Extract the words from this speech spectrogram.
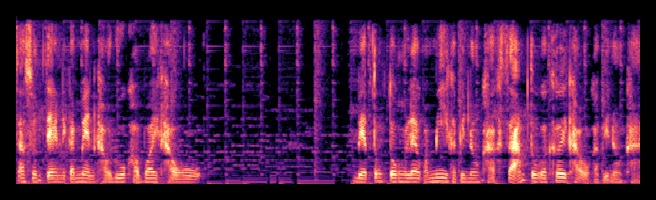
สาสวนแตงนี่ก็แม่นเขาดูเขาบ่อยเขา แบบตรงๆแล้วก็มีค่ะพี่น้องค่ะสามตัวก็เคยเขาค่ะพี่น้องค่ะ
